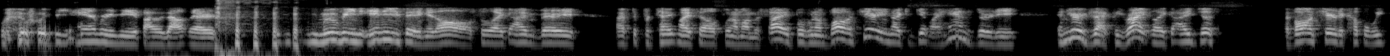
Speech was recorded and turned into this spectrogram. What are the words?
would be hammering me if I was out there moving anything at all. So like I'm very, I have to protect myself when I'm on the site, but when I'm volunteering, I can get my hands dirty. And you're exactly right. Like I just, I volunteered a couple weeks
